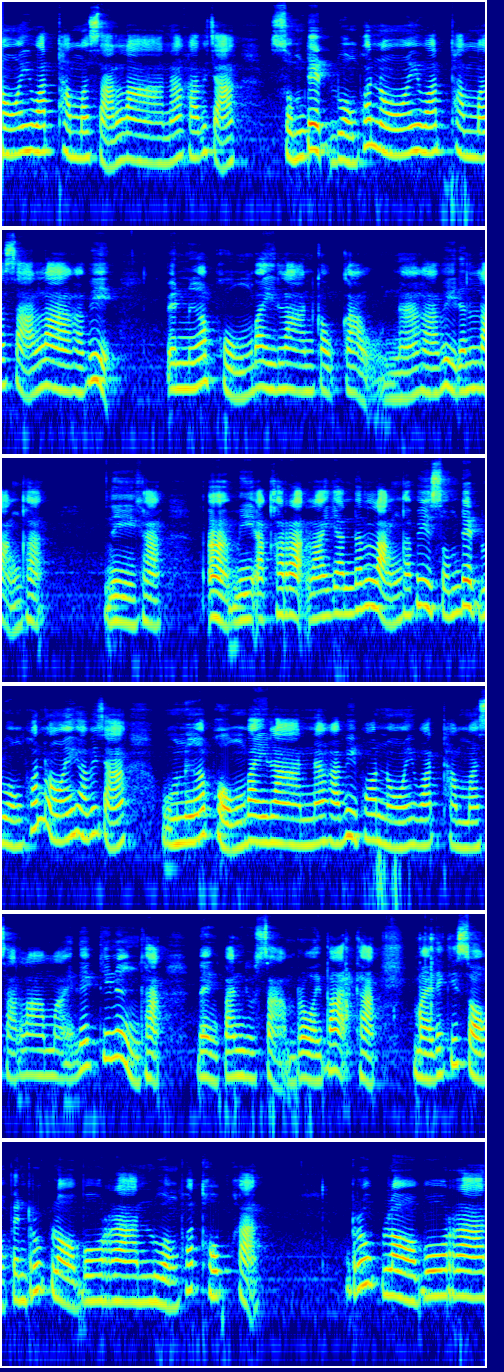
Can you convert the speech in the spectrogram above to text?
น้อยวัดธรรมศาลานะคะพี่จ๋าสมเด็จหลวงพ่อน้อยวัดธรรมศาลาค่ะพี่เป็นเนื้อผงใบลานเก่าๆนะคะพี่ด้านหลังค่ะ นี่ค่ะ อ่ามีอักขระลายยันด้านหลังค่ะพี่สมเด็จหลวงพ่อน้อยค่ะพี่จ๋าหูเนื้อผงใบลานนะคะ พี่พ่อน้อยวัดธรรมศาลาหมายเลขที่หนึ่งค่ะ แบ่งปันอยู่ 300 บาทค่ะ หมายเลขที่สองเป็นรูปหล่อโบราณหลวงพ่อทบค่ะ รูปหล่อโบราณ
